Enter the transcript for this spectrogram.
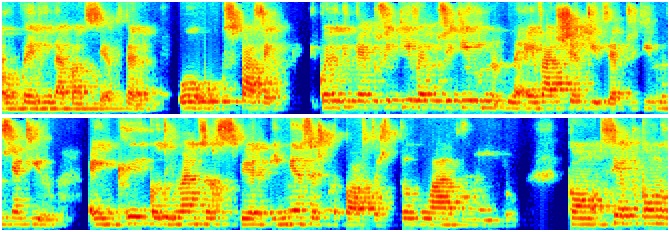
como tem vindo a acontecer. Portanto, o, o que se passa é que, quando eu digo que é positivo, é positivo em vários sentidos. É positivo no sentido em que continuamos a receber imensas propostas de todo lado do mundo, com, sempre com,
